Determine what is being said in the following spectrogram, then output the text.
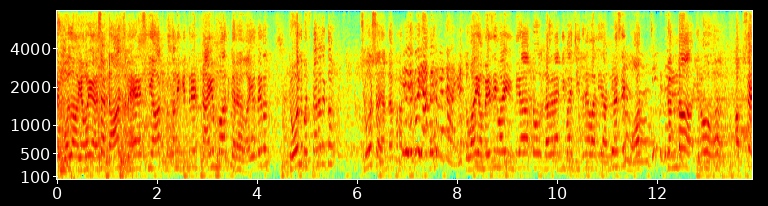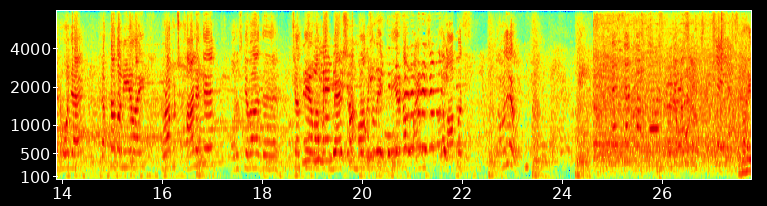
भाई मज़ा आ गया भाई ऐसा डांस भैंस की आँख पता नहीं कितने टाइम बाद करा है भाई। देखो ढोल बजता ना तो जोश आ जाता है तो भाई अमेजिंग भाई इंडिया तो लग रहा है कि भाई जीतने वाली है। अंदर से बहुत गंदा यू नो अपसेट हो जाए। लगता तो नहीं है भाई। थोड़ा कुछ खा लेते हैं और उसके बाद चलते हैं वापस मैच का मौका तो एक बियर का फाइनल मतलब वापस समझ रहे हो? भाई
